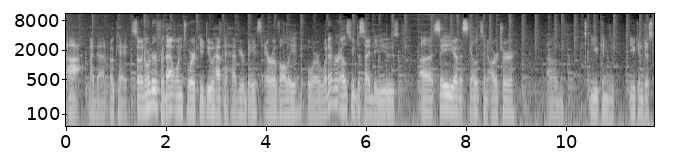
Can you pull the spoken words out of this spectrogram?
Ah, my bad. Okay, so in order for that one to work, you do have to have your base arrow volley or whatever else you decide to use. Uh, say you have a skeleton archer, um, you can you can just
